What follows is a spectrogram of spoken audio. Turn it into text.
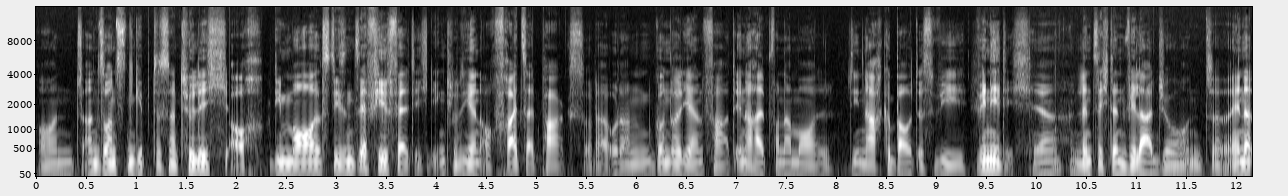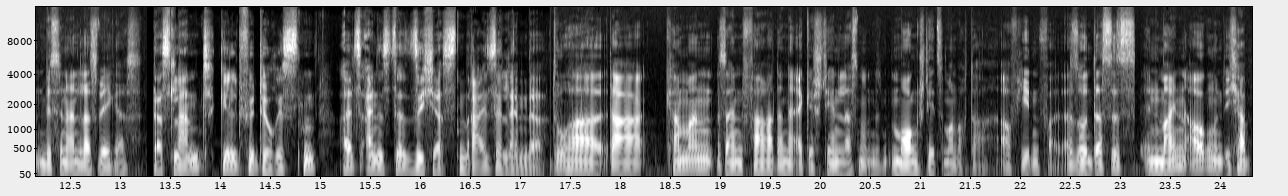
Und ansonsten gibt es natürlich auch die Malls, die sind sehr vielfältig. Die inkludieren auch Freizeitparks oder, oder eine Gondolierenfahrt innerhalb von einer Mall, die nachgebaut ist wie Venedig. Ja, nennt sich dann Villaggio und äh, erinnert ein bisschen an Las Vegas. Das Land gilt für Touristen als eines der sichersten Reiseländer. Doha, da kann man sein Fahrrad an der Ecke stehen lassen und morgen steht es immer noch da. Auf jeden Fall. Also das ist in meinen Augen und ich habe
